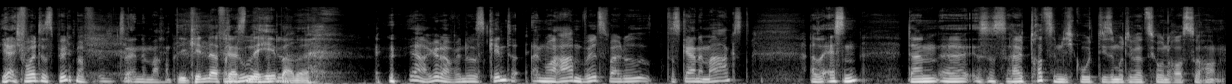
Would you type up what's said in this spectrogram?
Ja, ich wollte das Bild mal zu Ende machen. Die kinderfressende Hebamme. Ja, genau. Wenn du das Kind nur haben willst, weil du das gerne magst, also essen, dann äh, ist es halt trotzdem nicht gut, diese Motivation rauszuhauen.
